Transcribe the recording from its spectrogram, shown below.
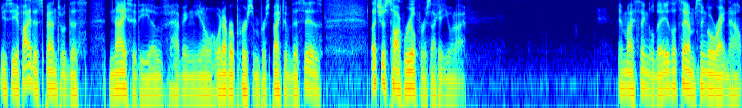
You see, if I dispense with this nicety of having, you know, whatever person perspective this is, let's just talk real for a second, you and I. In my single days, let's say I'm single right now,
